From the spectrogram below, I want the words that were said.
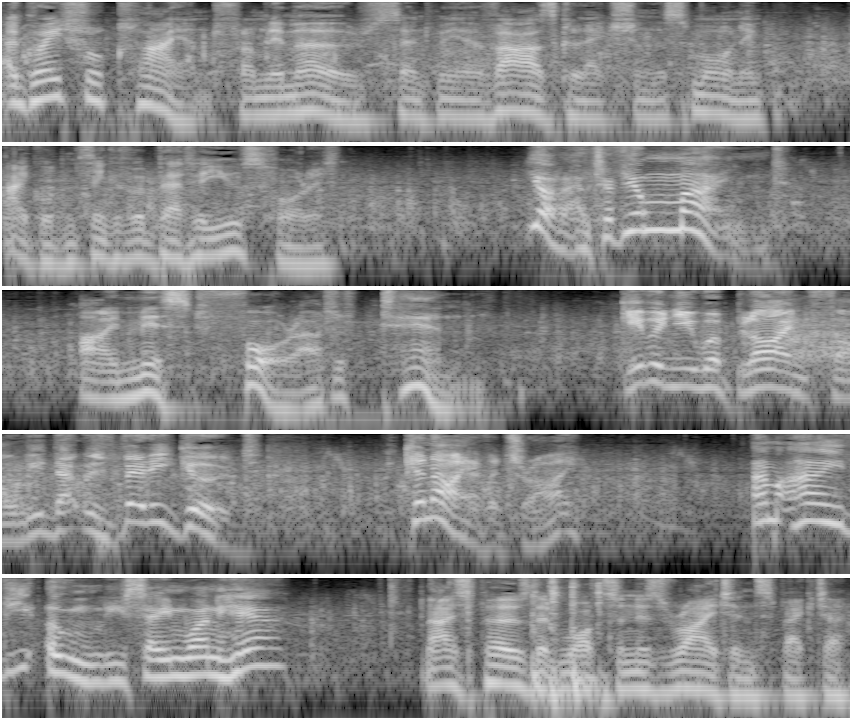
A grateful client from Limoges sent me a vase collection this morning. I couldn't think of a better use for it. You're out of your mind. I missed four out of ten. Given you were blindfolded, that was very good. Can I have a try? Am I the only sane one here? I suppose that Watson is right, Inspector.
